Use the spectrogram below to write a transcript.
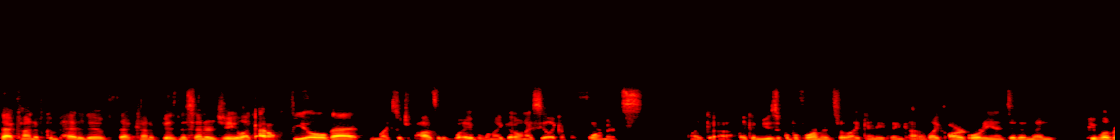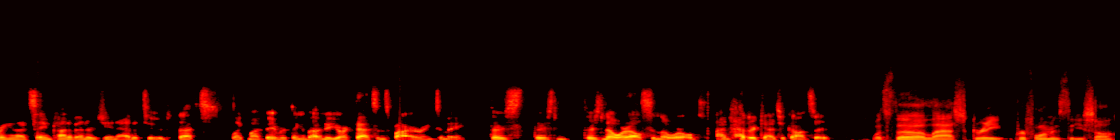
That kind of competitive, that kind of business energy. Like I don't feel that in like such a positive way. But when I go and I see like a performance, like a like a musical performance or like anything kind of like art oriented, and then people are bringing that same kind of energy and attitude. That's like my favorite thing about New York. That's inspiring to me. There's there's there's nowhere else in the world I'd rather catch a concert. What's the last great performance that you saw?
